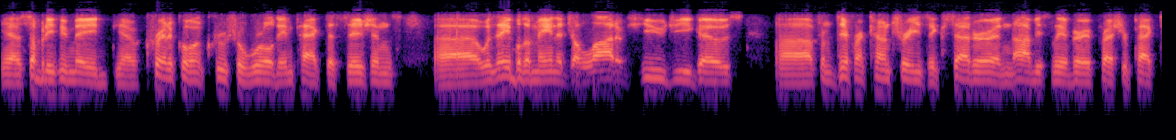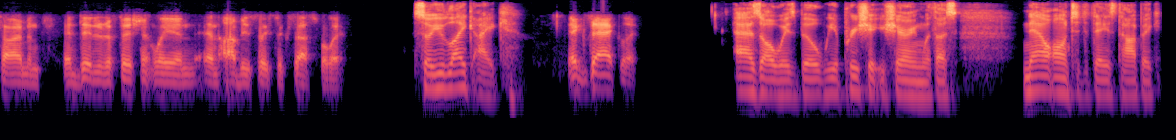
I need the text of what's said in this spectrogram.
you know, somebody who made you know critical and crucial world impact decisions, uh, was able to manage a lot of huge egos. Uh, from different countries, et cetera, and obviously a very pressure-packed time, and and did it efficiently and and obviously successfully. So you like Ike? Exactly. As always, Bill, we appreciate you sharing with us. Now, on to today's topic.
